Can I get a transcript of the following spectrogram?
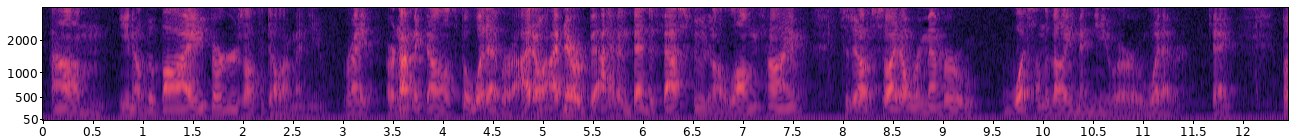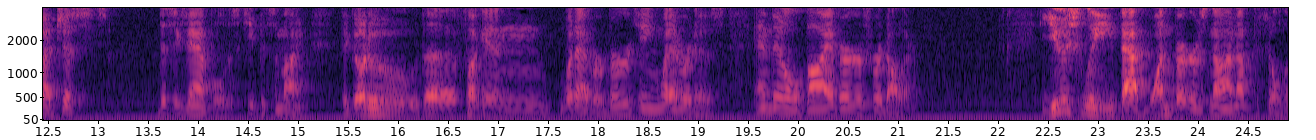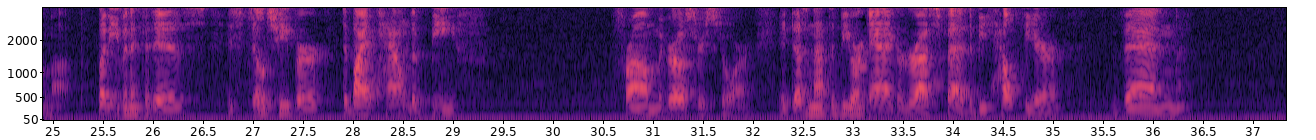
um, you know they'll buy burgers off the dollar menu right or not mcdonald's but whatever i don't i've never been, i haven't been to fast food in a long time so don't so i don't remember what's on the value menu or whatever okay but just this example just keep this in mind they go to the fucking whatever burger king whatever it is and they'll buy a burger for a dollar. Usually, that one burger is not enough to fill them up. But even if it is, it's still cheaper to buy a pound of beef from the grocery store. It doesn't have to be organic or grass fed to be healthier than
